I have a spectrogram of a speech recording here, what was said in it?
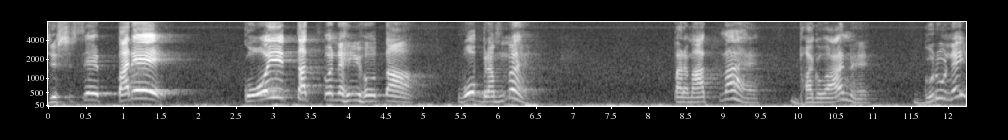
जिससे परे कोई तत्व नहीं होता वो ब्रह्म है, परमात्मा है, भगवान है, गुरु नहीं।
